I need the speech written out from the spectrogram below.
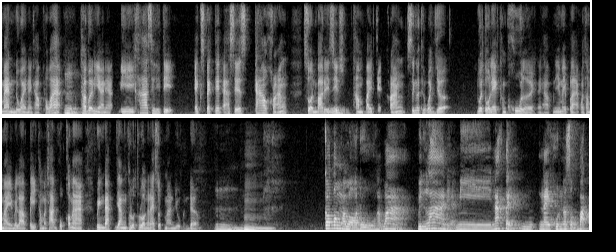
แม่นด้วยนะครับ เพราะว่าอืมทาเวเนียเนี่ยมีค่าสถิติ expected assist 9 ครั้ง ส่วนบาริซิชอืมทำไป 7 ครั้ง ซึ่งก็ถือว่าเยอะด้วยตัวเลขทั้งคู่เลยนะครับ นี่ไม่แปลกว่าทำไมเวลาปีกธรรมชาติหุบเข้ามาวิงแบ็กยังทะลุทะลวงกันได้สุดมันอยู่เหมือนเดิมอืมอืม ก็ต้องมารอดูครับว่าวิลล่าเนี่ยมีนักเตะในคุณสมบัติ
